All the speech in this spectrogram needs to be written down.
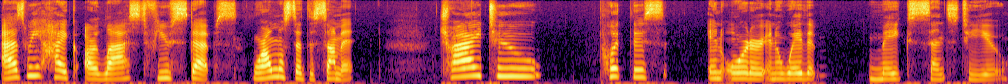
As we hike our last few steps, we're almost at the summit, try to put this in order in a way that makes sense to you.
